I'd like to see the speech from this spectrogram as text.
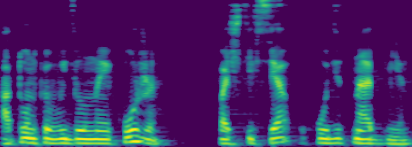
а тонко выделанная кожа почти вся уходит на обмен.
